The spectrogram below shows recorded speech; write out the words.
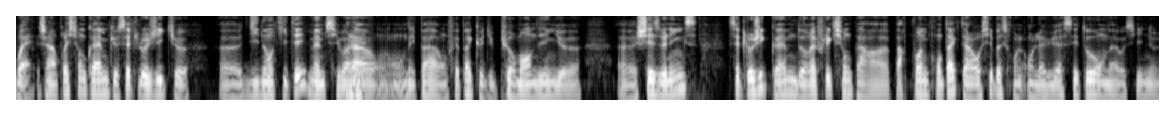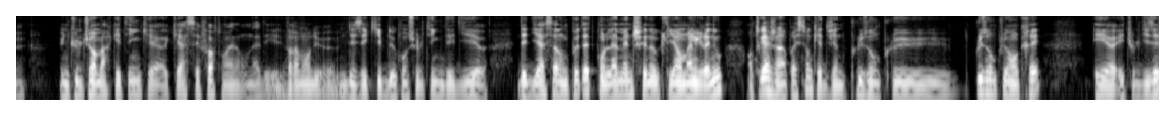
Ouais, j'ai l'impression quand même que cette logique euh, d'identité, même si voilà, on n'est pas, on fait pas que du pur branding chez The Links, cette logique quand même de réflexion par, par point de contact, alors aussi parce qu'on l'a vu assez tôt, on a aussi une, une culture marketing qui est, assez forte, on a, des, vraiment des équipes de consulting dédiées, euh, dédiées à ça, donc peut-être qu'on l'amène chez nos clients malgré nous. En tout cas, j'ai l'impression qu'elle devient de plus en plus, plus, en plus ancrée. Et, euh, et, tu le disais,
